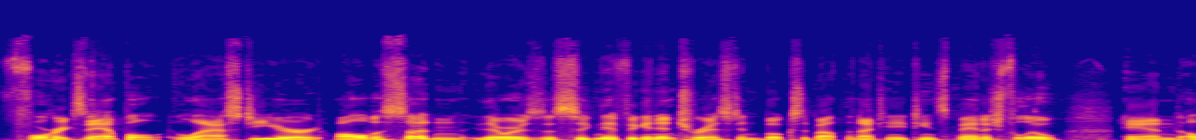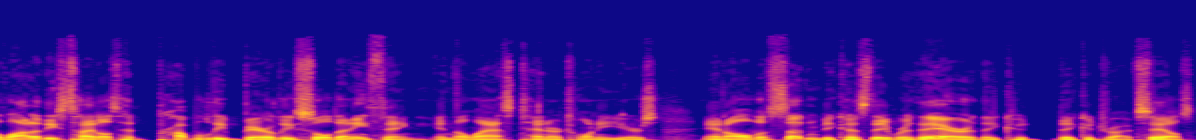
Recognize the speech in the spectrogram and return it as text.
For example, last year, all of a sudden there was a significant interest in books about the 1918 Spanish flu, and a lot of these titles had probably barely sold anything in the last 10 or 20 years, and all of a sudden, because they were there, they could they could drive sales.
